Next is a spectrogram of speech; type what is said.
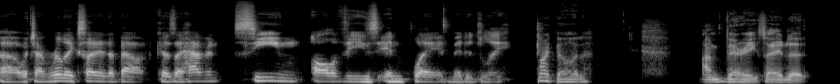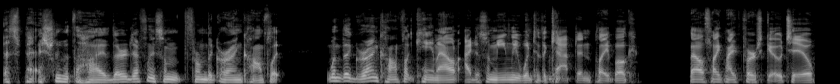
uh, which i'm really excited about because i haven't seen all of these in play admittedly My god. I'm very excited, especially with the Hive. There are definitely some from the Growing Conflict. When the Growing Conflict came out, I just immediately went to the Captain playbook. That was like my first go to,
